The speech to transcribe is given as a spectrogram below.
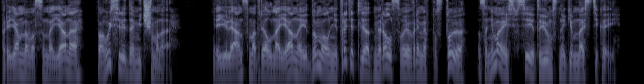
приемного сына Яна, повысили до Мичмана. И Юлиан смотрел на Яна и думал, не тратит ли адмирал свое время впустую, занимаясь всей этой умственной гимнастикой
